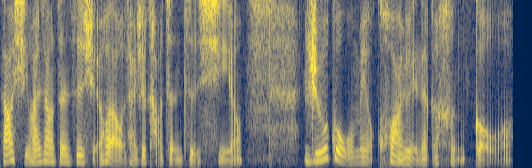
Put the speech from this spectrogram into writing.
然后喜欢上政治学，后来我才去考政治系哦。如果我没有跨越那个横沟哦，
